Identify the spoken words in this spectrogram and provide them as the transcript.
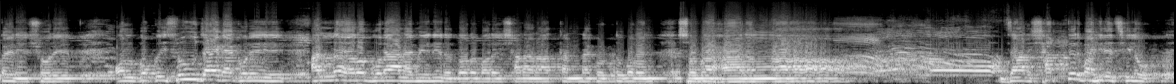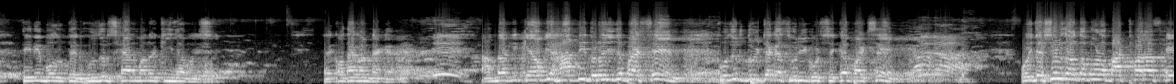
টেনে সরে অল্প কিছু জায়গা করে আল্লাহ রব্বুল আলামিনের দরবারে সারা রাত কান্না করতে বলেন সুবহানাল্লাহ। যার স্বার্থের বাহিরে ছিল তিনি বলতেন হুজুর স্যার মানে কি লাভ হয়েছে? কথা কন না কেন? আমরা কি কেউ কি হাত দিয়ে ধরে দিতে পারছেন? হুজুর দুই টাকা চুরি করছে কেউ পারছেন? ওই দেশের যত বড় বাটফার আছে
